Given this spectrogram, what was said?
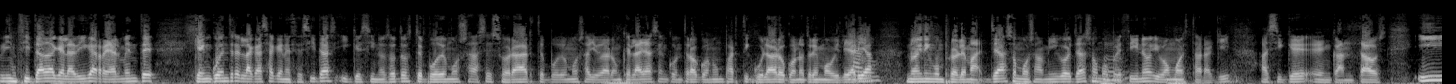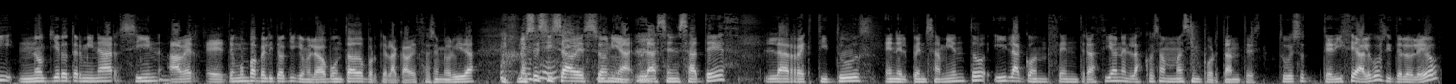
incitado a que la diga realmente, que encuentres la casa que necesitas y que si nosotros te podemos asesorar, te podemos ayudar, aunque la hayas encontrado con un particular o con otra inmobiliaria, Claro. no hay ningún problema. Ya somos amigos, ya somos vecinos y vamos a estar aquí. Así que encantados. Y no quiero terminar sin, a ver, eh, tengo un papelito aquí que me lo he apuntado porque la cabeza se me olvida. No sé si sabes, Sonia, la sensatez, la rectitud en el pensamiento y la concentración en las cosas más importantes. ¿Tú eso te dice algo si te lo leo?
